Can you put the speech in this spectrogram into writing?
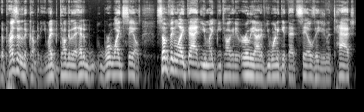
the president of the company. You might be talking to the head of worldwide sales. Something like that you might be talking to early on if you want to get that sales agent attached,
